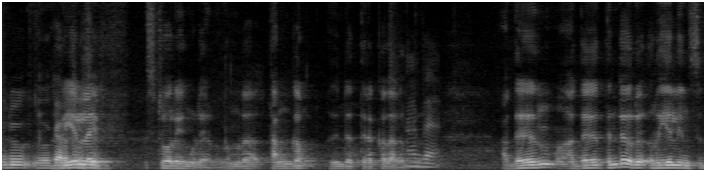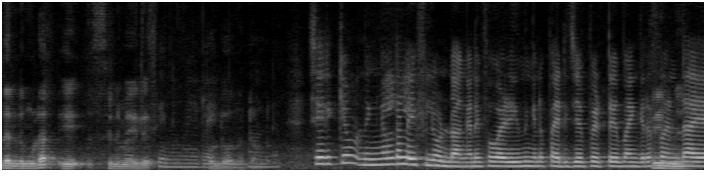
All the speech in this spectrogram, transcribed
ഒരു റിയൽ ലൈഫ് സ്റ്റോറിയും കൂടിയാണ്. നമ്മുടെ തങ്കം ഇതിന്റെ തിരക്കഥാകൃത്ത്. അതെ. അദ്ദേഹം അദ്ദേഹത്തിന്റെ ഒരു റിയൽ ഇൻസിഡന്റും കൂടെ ഈ സിനിമയിൽ കൊണ്ടുവന്നിട്ടുണ്ട്. ശരിക്കും നിങ്ങളുടെ ലൈഫിലും ഉണ്ടോ അങ്ങനെ ഇപ്പൊ വഴിയിൽ നിന്ന് ഇങ്ങനെ പരിചയപ്പെട്ട് ഭയങ്കര ഫ്രണ്ടായ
